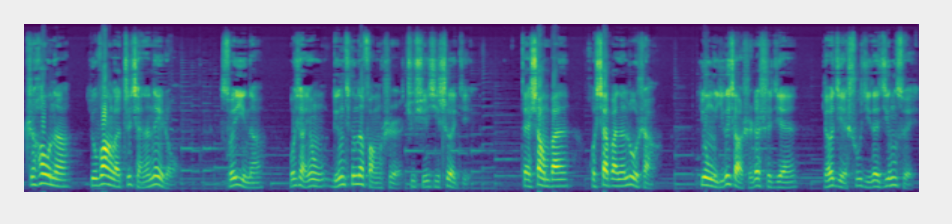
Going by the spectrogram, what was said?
之后呢，又忘了之前的内容。所以呢。我想用聆听的方式去学习设计，在上班或下班的路上，用一个小时的时间了解书籍的精髓。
